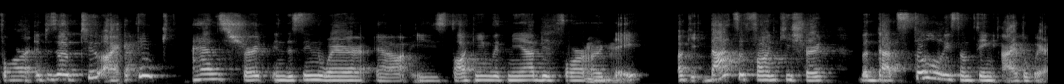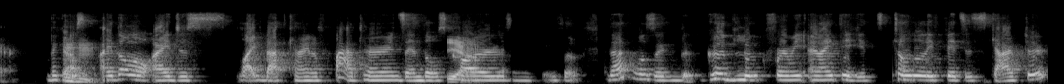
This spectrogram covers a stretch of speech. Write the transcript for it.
For episode two, I think Anne's shirt in the scene where uh, he's talking with Mia before our Mhm. date. Okay, that's a funky shirt, but that's totally something I'd wear because Mhm. I don't know, I just like that kind of patterns and those Yeah. colors and things. So that was a good look for me, and I think it totally fits his character.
